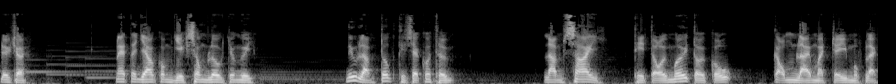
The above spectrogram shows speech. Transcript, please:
Được rồi, Nay ta giao công việc xong lô cho ngươi. Nếu làm tốt thì sẽ có thưởng. Làm sai thì tội mới tội cũ, Cộng lại mà trị một lần.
